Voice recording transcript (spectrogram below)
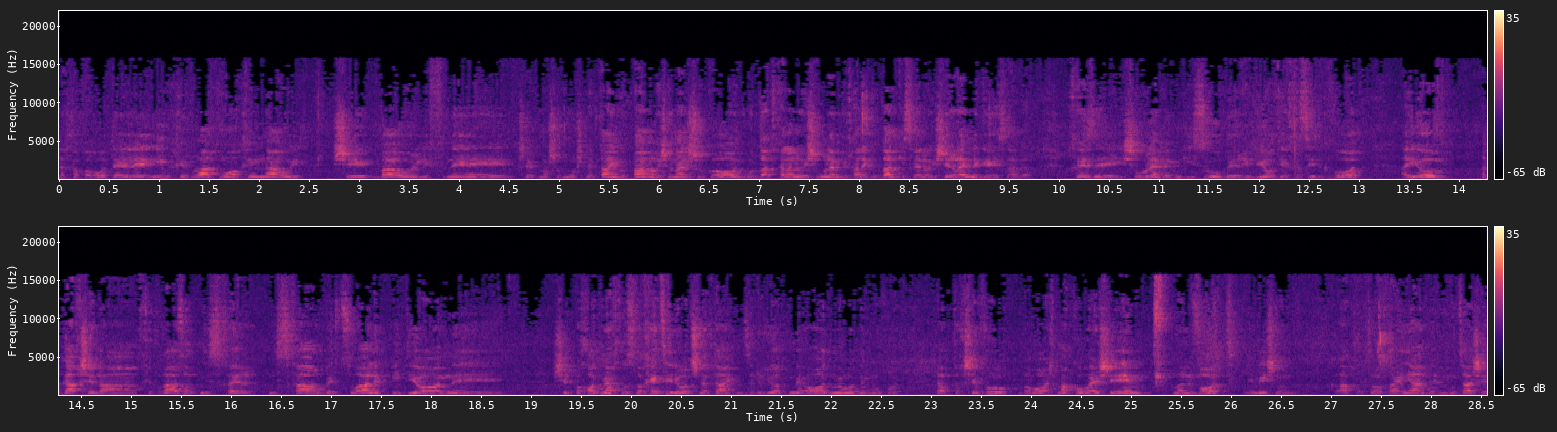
לחברות האלה. אם חברה כמו אחים נאווי, שבאו לפני, אני חושב, משהו כמו שנתיים, בפעם הראשונה לשוק ההון, עוד בהתחלה לא אישרו להם בכלל, בנק ישראל לא אישר להם לגייס אג"ח. אחרי זה אישרו להם והם גייסו בריביות יחסית גבוהות. היום אג"ח של החברה הזאת נסחר, נסחר בתשואה לפדיון אה, של פחות מאחוז וחצי לעוד שנתיים. זה ריביות מאוד מאוד נמוכות. עכשיו תחשבו בראש מה קורה שהן מלוות למישהו, לצורך העניין בממוצע של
